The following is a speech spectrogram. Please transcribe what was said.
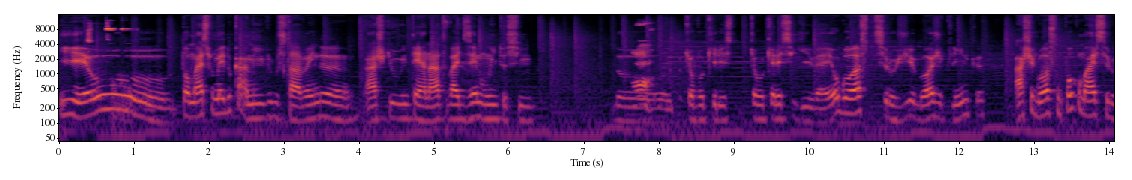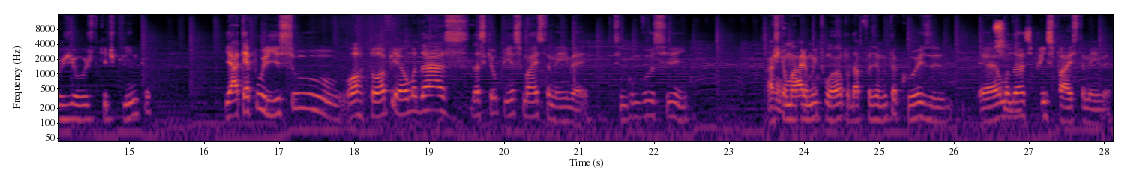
E eu tô mais pro meio do caminho, viu, Gustavo? Eu ainda acho que o internato vai dizer muito, assim, do, É. do que, eu vou querer, que eu vou querer seguir, velho. Eu gosto de cirurgia, gosto de clínica. Acho que gosto um pouco mais de cirurgia hoje do que de clínica. E até por isso, o ortop é uma das, das que eu penso mais também, velho. Assim como você aí. Acho que é uma área muito ampla, dá pra fazer muita coisa. É uma Sim. das principais também, velho.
